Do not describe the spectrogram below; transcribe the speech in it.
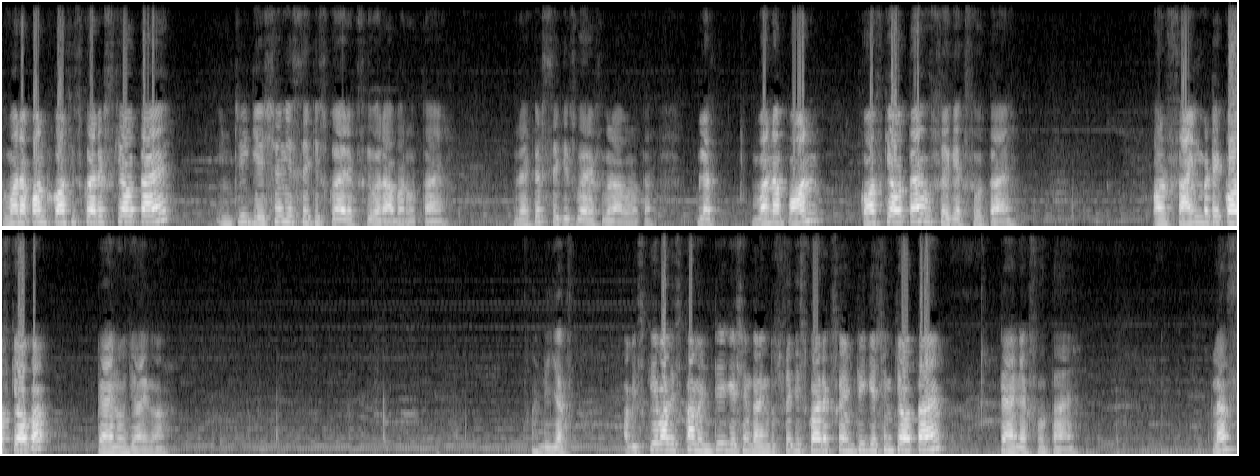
तो one upon cos square x क्या होता है? इंट्रीगेशन ये सेक स्क्वायर एक्स के बराबर होता है। ब्रैकेट सेक स्क्वायर एक्स के बराबर होता है। प्लस वन अपॉन कॉस क्या होता है? उससे एक्स होता है। और साइन बटे कॉस क्या होगा? टेन हो जाएगा। डी एक्स अब इसके बाद इसका हम इंटीग्रेशन करेंगे तो सेक स्क्वायर एक्स का इंटीग्रेशन क्या होता है? टेन एक्स होता है। प्लस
